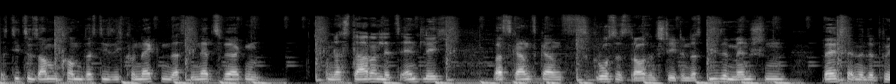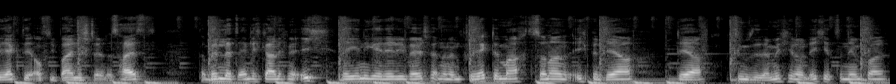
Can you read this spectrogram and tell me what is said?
dass die zusammenkommen, dass die sich connecten, dass die netzwerken und dass da dann letztendlich was ganz, ganz Großes draus entsteht und dass diese Menschen weltverändernde Projekte auf die Beine stellen. Das heißt, dann bin letztendlich gar nicht mehr ich derjenige, der die weltverändernden Projekte macht, sondern ich bin der, der, beziehungsweise der Michael und ich jetzt in dem Fall,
